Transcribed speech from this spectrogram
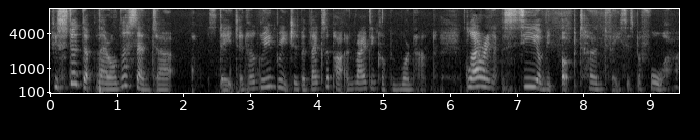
she stood up there on the centre stage in her green breeches with legs apart and riding crop in one hand, glaring at the sea of the upturned faces before her.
